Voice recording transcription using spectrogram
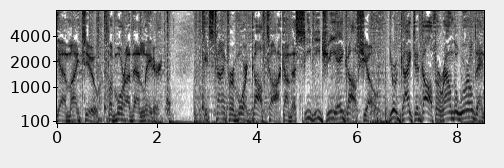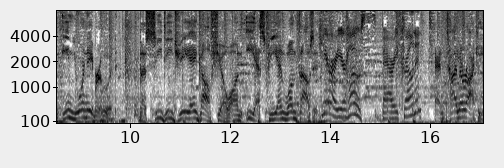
Yeah, mine too, but more on that later. It's time for more golf talk on the CDGA Golf Show, your guide to golf around the world and in your neighborhood. The CDGA Golf Show on ESPN 1000 Here are your hosts, Barry Cronin and Tyler Aki.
